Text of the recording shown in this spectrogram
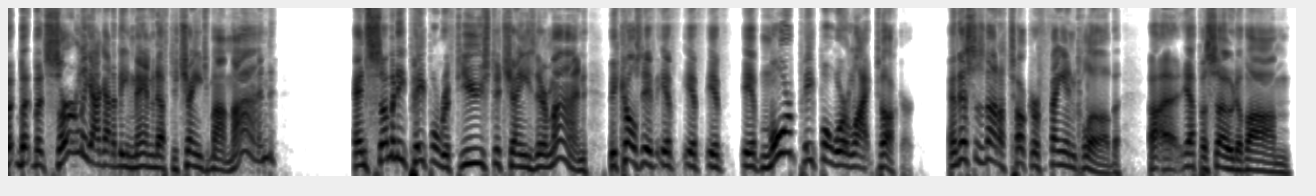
but but but certainly I got to be man enough to change my mind. And so many people refuse to change their mind because if if if if if more people were like Tucker, and this is not a Tucker fan club uh, episode of um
